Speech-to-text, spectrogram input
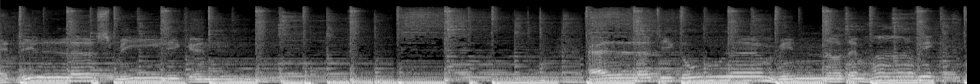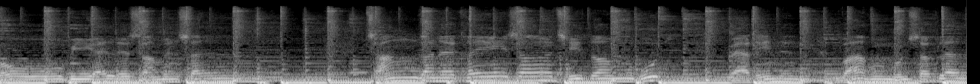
var et lille smil igen. Alle de gode minder, dem har vi, hvor vi alle sammen sad. Tankerne kredser tit om Ruth, værtinden var hun mun så glad.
